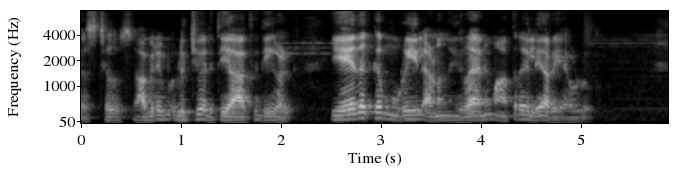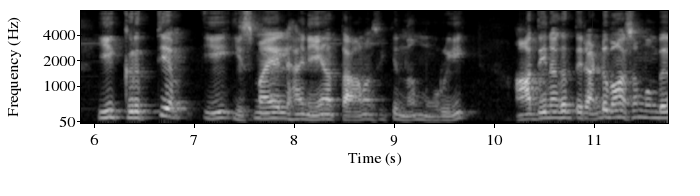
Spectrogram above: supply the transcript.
ഗസ്റ്റ് ഹൗസ് അവർ വിളിച്ചു വരുത്തിയ അതിഥികൾ ഏതൊക്കെ മുറിയിലാണെന്ന് ഇറാന് മാത്രമല്ലേ അറിയാവുള്ളൂ. ഈ കൃത്യം ഈ ഇസ്മായിൽ ഹനിയ താമസിക്കുന്ന മുറി അതിനകത്ത് രണ്ട് മാസം മുമ്പേ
